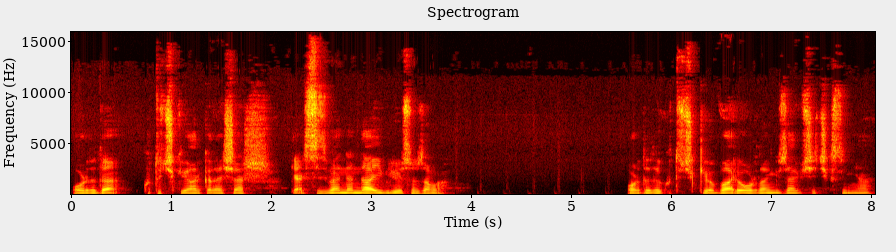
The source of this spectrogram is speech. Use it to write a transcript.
Orada da kutu çıkıyor arkadaşlar. Gerçi siz benden daha iyi biliyorsunuz ama. Orada da kutu çıkıyor. Bari oradan güzel bir şey çıksın ya.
